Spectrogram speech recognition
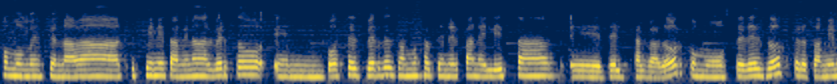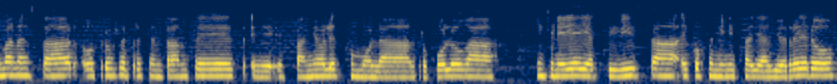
Como mencionaba Cristina y también Adalberto, en Voces Verdes vamos a tener panelistas eh, del Salvador, como ustedes dos, pero también van a estar otros representantes eh, españoles como la antropóloga, ingeniería y activista ecofeminista Yayo Herrero,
